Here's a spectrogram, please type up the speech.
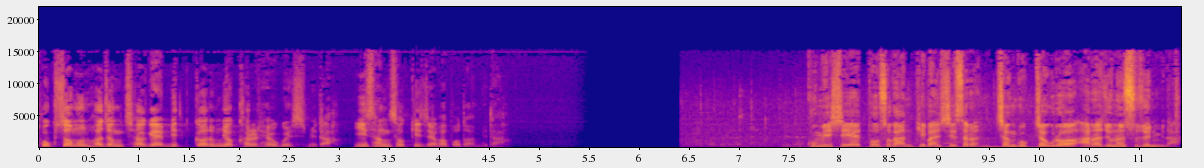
독서문화 정착의 밑거름 역할을 해오고 있습니다. 이상석 기자가 보도합니다. 구미시의 도서관 기반 시설은 전국적으로 알아주는 수준입니다.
